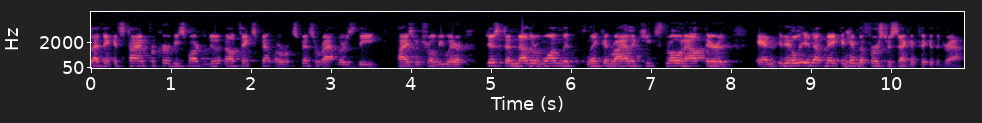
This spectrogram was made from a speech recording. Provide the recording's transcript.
I think it's time for Kirby Smart to do it, and I'll take Spencer Rattler as the Heisman Trophy winner. Just another one that Lincoln Riley keeps throwing out there, and it'll end up making him the first or second pick of the draft.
